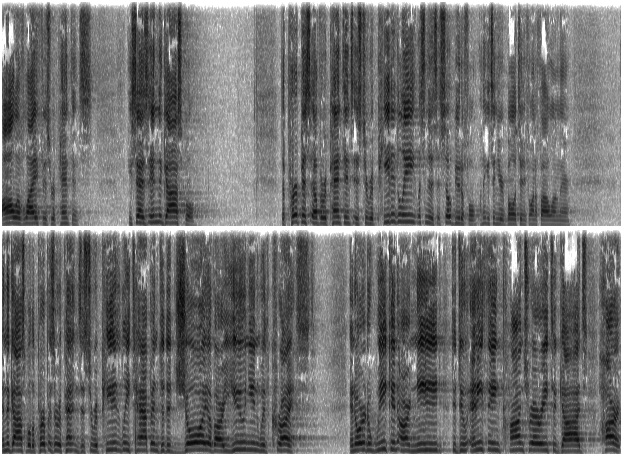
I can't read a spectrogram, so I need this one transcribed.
all of life is repentance. He says in the gospel, the purpose of repentance is to repeatedly, listen to this, it's so beautiful. I think it's in your bulletin if you want to follow along there. In the gospel, the purpose of repentance is to repeatedly tap into the joy of our union with Christ in order to weaken our need to do anything contrary to God's heart.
